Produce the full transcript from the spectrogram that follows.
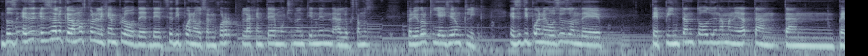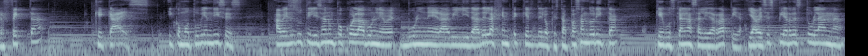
Entonces, eso es a lo que vamos con el ejemplo de, de este tipo de negocios. A lo mejor la gente, muchos no entienden a lo que estamos, pero yo creo que ya hicieron clic. Ese tipo de negocios donde te pintan todo de una manera tan, tan perfecta que caes. Y como tú bien dices, a veces utilizan un poco la vulnerabilidad de la gente que, de lo que está pasando ahorita, que buscan la salida rápida. Y a veces pierdes tu lana,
